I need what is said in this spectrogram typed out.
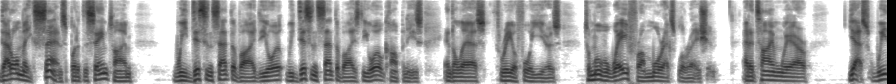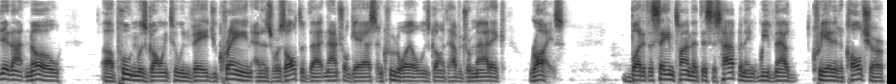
that all makes sense. But at the same time, we disincentivize the oil, we disincentivize the oil companies in the last three or four years to move away from more exploration at a time where, yes, we did not know uh, Putin was going to invade Ukraine. And as a result of that, natural gas and crude oil was going to have a dramatic rise. But at the same time that this is happening, we've now created a culture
